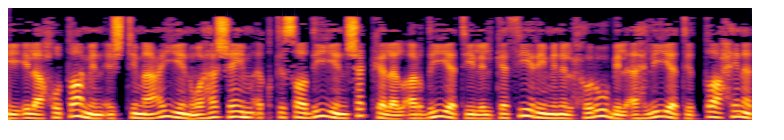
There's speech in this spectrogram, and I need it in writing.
إلى حطام اجتماعي وهشيم اقتصادي شكل الأرضية للكثير من الحروب الأهلية الطاحنة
